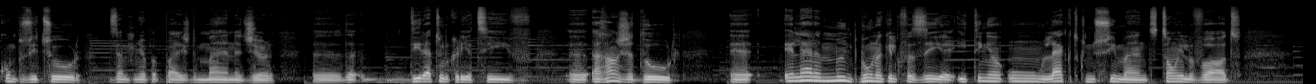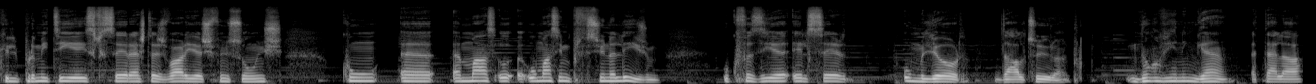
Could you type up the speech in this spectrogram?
compositor, desempenhou papéis de manager, uh, de, diretor criativo, uh, arranjador. Uh, ele era muito bom naquilo que fazia e tinha um leque de conhecimento tão elevado que lhe permitia exercer estas várias funções com a, o, o máximo profissionalismo, o que fazia ele ser o melhor da altura, não havia ninguém até lá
